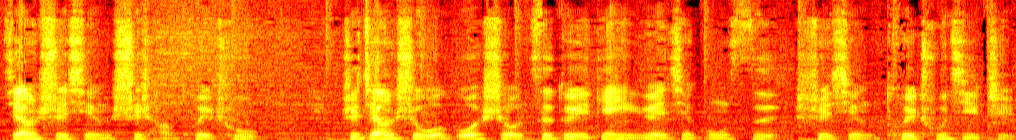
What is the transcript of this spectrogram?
将实行市场退出，这将是我国首次对电影院线公司实行退出机制。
